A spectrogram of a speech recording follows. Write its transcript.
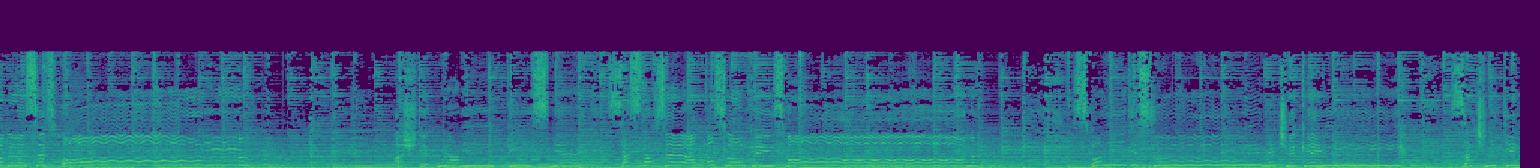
odnese zvon. Až tě unaví písně, zastav se tím,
